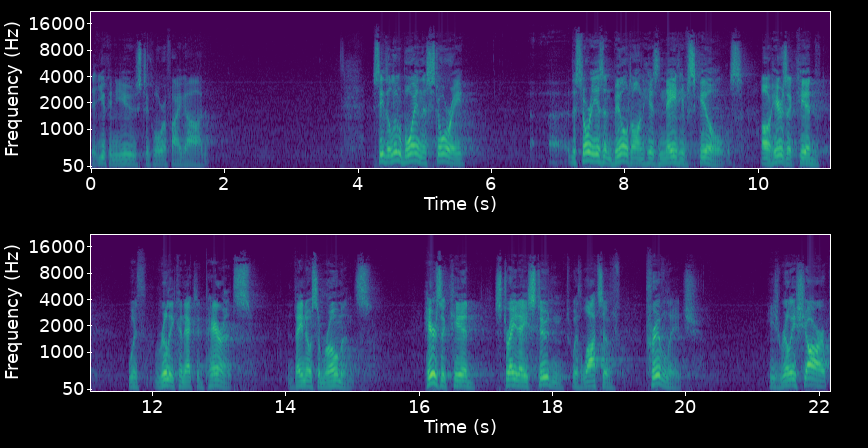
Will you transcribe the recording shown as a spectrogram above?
that you can use to glorify God. See, the little boy in this story, uh, the story isn't built on his native skills. Oh, here's a kid with really connected parents. They know some Romans. Here's a kid straight A student with lots of privilege. He's really sharp,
